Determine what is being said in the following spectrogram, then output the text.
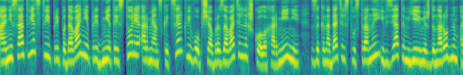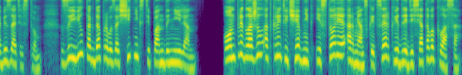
о несоответствии преподавания предмета история армянской церкви в общеобразовательных школах Армении, законодательству страны и взятым ею международным обязательствам, заявил тогда правозащитник Степан Даниилян. Он предложил открыть учебник «История армянской церкви» для 10 класса.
